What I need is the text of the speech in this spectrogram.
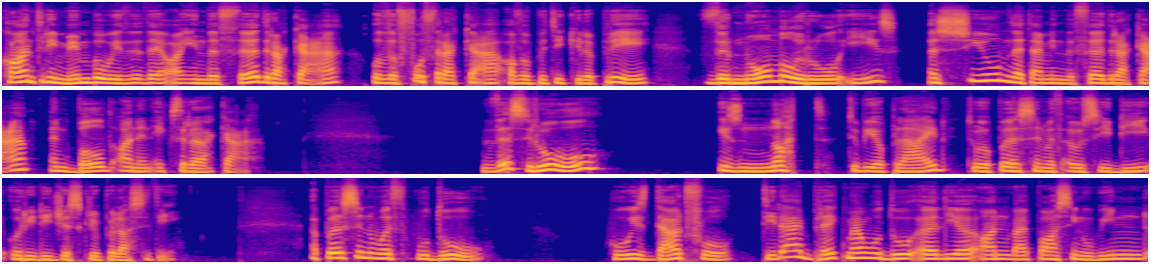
can't remember whether they are in the third rak'ah or the fourth rak'ah of a particular prayer, the normal rule is assume that I'm in the third rak'ah and build on an extra rak'ah. This rule is not to be applied to a person with OCD or religious scrupulosity. A person with wudu who is doubtful did I break my wudu earlier on by passing wind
